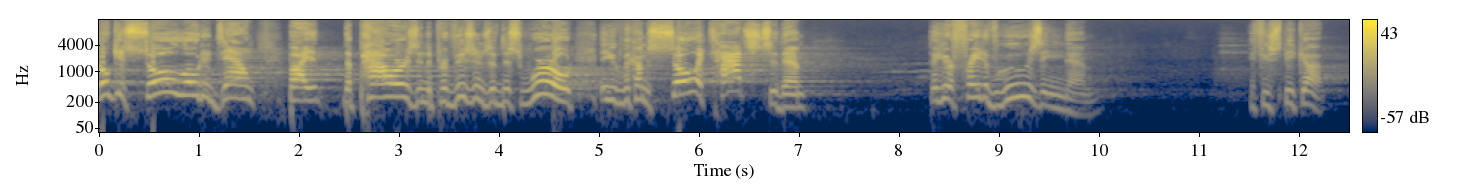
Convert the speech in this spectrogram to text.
Don't get so loaded down by the powers and the provisions of this world that you become so attached to them that you're afraid of losing them if you speak up,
